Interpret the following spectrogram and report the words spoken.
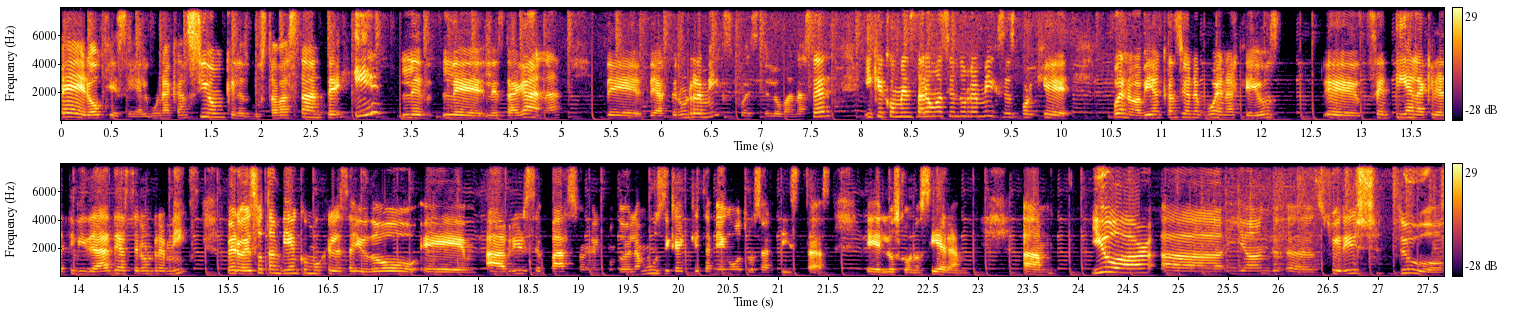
pero que si hay alguna canción que les gusta bastante y le- les da gana de, de hacer un remix, pues que lo van a hacer. Y que comenzaron haciendo remixes porque, bueno, habían canciones buenas que ellos eh, sentían la creatividad de hacer un remix, pero eso también como que les ayudó eh, a abrirse paso en el mundo de la música y que también otros artistas eh, los conocieran. Um, you are a young uh, Swedish duo.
